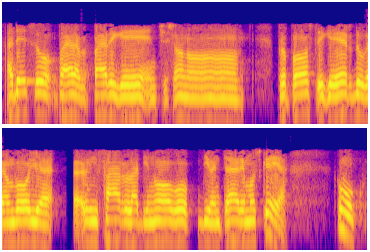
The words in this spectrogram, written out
adesso pare, che ci sono proposte che Erdogan voglia rifarla di nuovo diventare moschea. Comunque,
